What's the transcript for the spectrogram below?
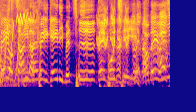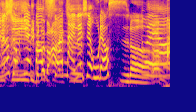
没有蟑螂可以给你们吃，对不起，没有哎，你们那种蜥蜴，面包你们那么爱酸奶那。些无聊死了。对啊，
